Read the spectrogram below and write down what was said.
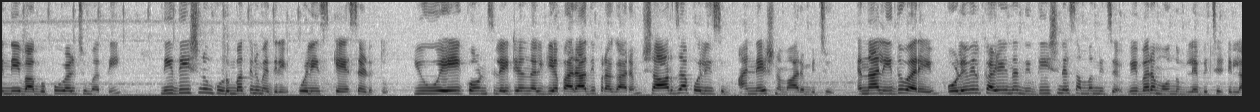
എന്നീ വകുപ്പുകൾ ചുമത്തി നിതീഷിനും കുടുംബത്തിനുമെതിരെ പോലീസ് കേസെടുത്തു. യു എ ഇ കോൺസുലേറ്റിൽ നൽകിയ പരാതി പ്രകാരം ഷാർജ പോലീസും അന്വേഷണം ആരംഭിച്ചു. എന്നാൽ ഇതുവരെയും ഒളിവിൽ കഴിയുന്ന നിതീഷിനെ സംബന്ധിച്ച് വിവരമൊന്നും ലഭിച്ചിട്ടില്ല.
